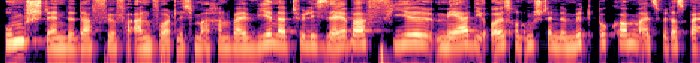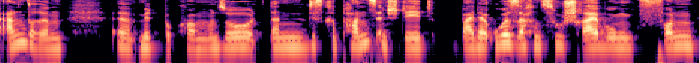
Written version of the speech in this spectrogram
Umstände dafür verantwortlich machen, weil wir natürlich selber viel mehr die äußeren Umstände mitbekommen, als wir das bei anderen äh, mitbekommen. Und so dann Diskrepanz entsteht bei der Ursachenzuschreibung von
